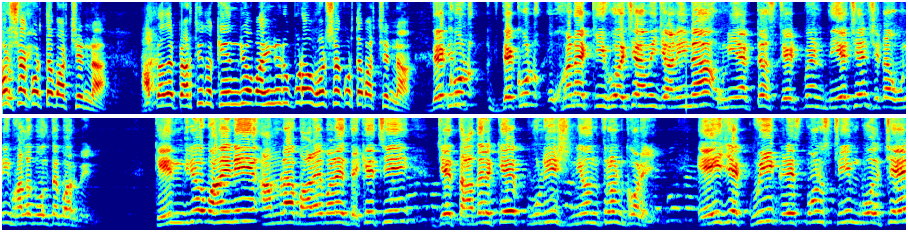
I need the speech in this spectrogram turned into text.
ভরসা করতে। করতে পারছেন না। আপনাদের প্রার্থী তো কেন্দ্রীয় বাহিনীর উপরেও ভরসা করতে পারছেন না। দেখুন দেখুন ওখানে কি হয়েছে আমি জানি না উনি একটা স্টেটমেন্ট দিয়েছেন সেটা উনি ভালো বলতে পারবেন। কেন্দ্রীয় বাহিনী আমরা বারে বারে দেখেছি যে তাদেরকে পুলিশ নিয়ন্ত্রণ করে। এই যে কুইক রেসপন্স টিম বলছেন,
